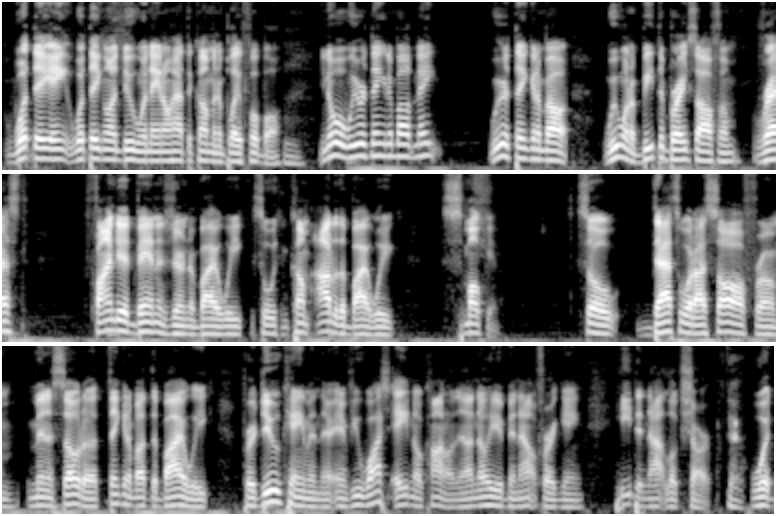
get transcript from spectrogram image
What they ain't, what they gonna do when they don't have to come in and play football. Hmm. You know what we were thinking about, Nate? We were thinking about we want to beat the brakes off them, rest, find the advantage during the bye week, so we can come out of the bye week smoking. So that's what I saw from Minnesota. Thinking about the bye week, Purdue came in there, and if you watch Aidan O'Connell, and I know he had been out for a game, he did not look sharp. Yeah. What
